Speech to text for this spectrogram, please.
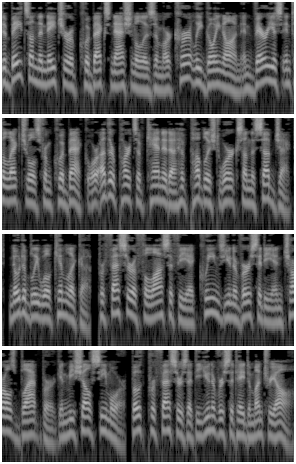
Debates on the nature of Quebec's nationalism are currently going on and various intellectuals from Quebec or other parts of Canada have published works on the subject, notably Will Kymlicka, professor of philosophy at Queen's University and Charles Blattberg and Michel Seymour, both professors at the Université de Montréal.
